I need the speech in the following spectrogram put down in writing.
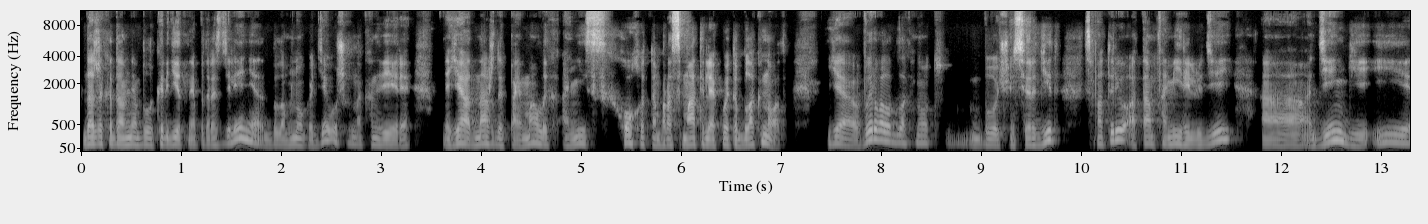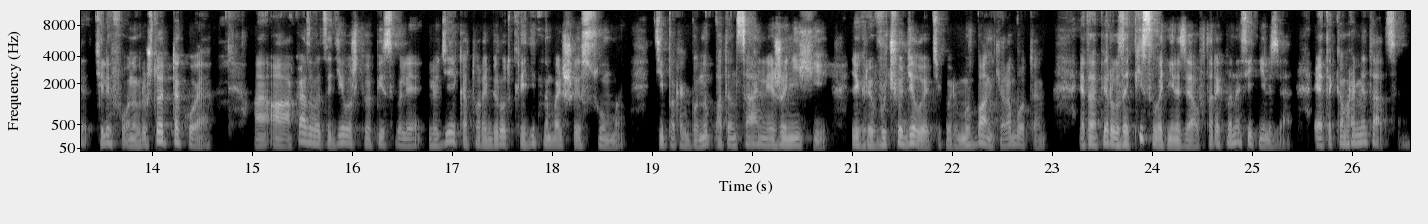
Даже когда у меня было кредитное подразделение, было много девушек на конвейере, я однажды поймал их, они с хохотом рассматривали какой-то блокнот. Я вырвал блокнот, был очень сердит, смотрю, а там фамилии людей, а, деньги и телефоны. Говорю, что это такое? А, а оказывается, девушки выписывали людей, которые берут кредит на большие суммы, типа как бы, ну, потенциальные женихи. Я говорю, вы что делаете? Я говорю, мы в банке работаем. Это, во-первых, записывать нельзя, во-вторых, выносить нельзя. Это компрометация.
